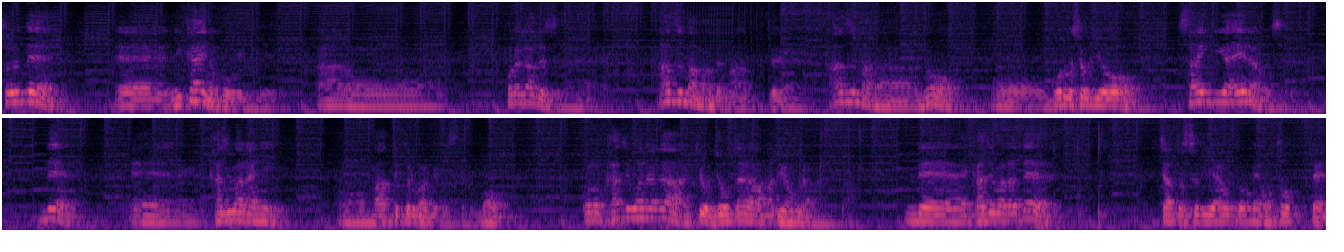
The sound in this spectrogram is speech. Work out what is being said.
それで、えー、2回の攻撃、あのー、これがですね東まで回って東のゴロ処理を佐伯がエラーをするでえー、梶原に回ってくるわけですけどもこの梶原が今日状態はあんまり良くなかった。で梶原でちゃんとスリーアウト目を取って、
